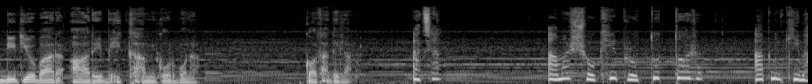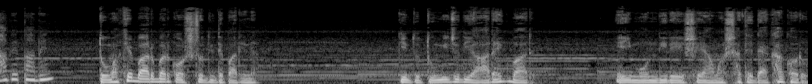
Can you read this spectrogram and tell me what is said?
দ্বিতীয়বার আর এ ভিক্ষা আমি করব না। কথা দিলাম। আচ্ছা আমার সখীর প্রত্যুত্তর আপনি কীভাবে পাবেন? তোমাকে বারবার কষ্ট দিতে পারি না। কিন্তু তুমি যদি আরেকবার এই মন্দিরে এসে আমার সাথে দেখা করো।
